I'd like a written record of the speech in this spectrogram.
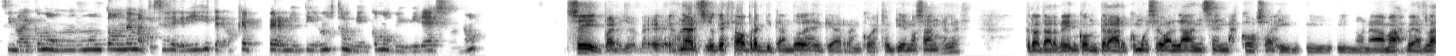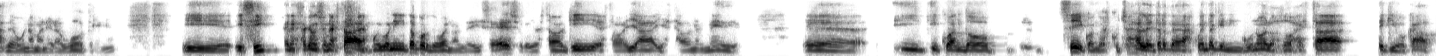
sino hay como un montón de matices de gris y tenemos que permitirnos también como vivir eso, ¿no? Sí, bueno, yo, es un ejercicio que he estado practicando desde que arrancó esto aquí en Los Ángeles, tratar de encontrar como ese balance en las cosas y, no nada más verlas de una manera u otra. Y, y, sí, en esta canción está, es muy bonita porque, bueno, le dice eso, que yo estaba aquí, estaba allá y estaba en el medio. Eh, y, cuando sí, cuando escuchas la letra te das cuenta que ninguno de los dos está equivocado.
